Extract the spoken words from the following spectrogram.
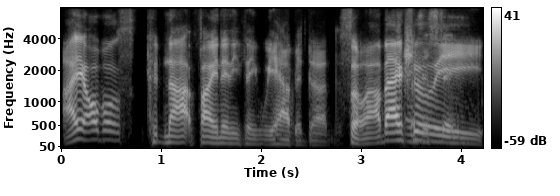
I almost could not find anything we haven't done. So I'm actually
